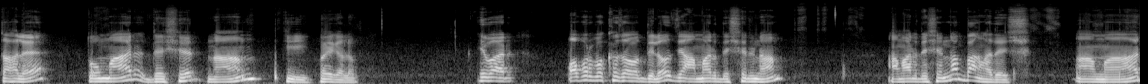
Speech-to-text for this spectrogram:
তাহলে তোমার দেশের নাম কি? হয়ে গেল। এবার অপরপক্ষ জবাব দিল যে আমার দেশের নাম, আমার দেশের নাম বাংলাদেশ। আমার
